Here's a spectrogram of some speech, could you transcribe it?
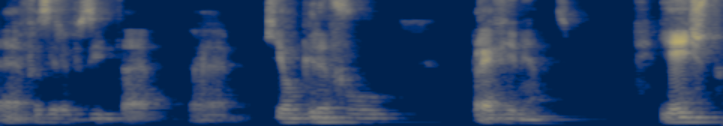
a fazer a visita que ele gravou previamente. E é isto.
